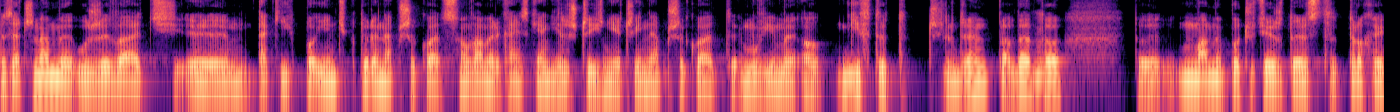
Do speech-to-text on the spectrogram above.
zaczynamy używać y, takich pojęć, które na przykład są w amerykańskiej angielszczyźnie, czyli na przykład mówimy o gifted children, prawda? Mhm. To, to mamy poczucie, że to jest trochę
